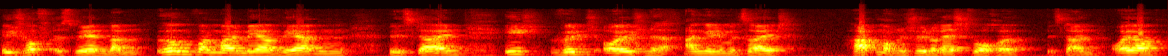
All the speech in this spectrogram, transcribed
Ich hoffe, es werden dann irgendwann mal mehr werden. Bis dahin, ich wünsche euch eine angenehme Zeit. Habt noch eine schöne Restwoche. Bis dann, euer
